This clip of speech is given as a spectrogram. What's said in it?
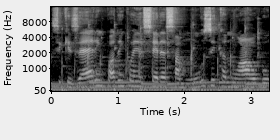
Se quiserem, podem conhecer essa música no álbum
